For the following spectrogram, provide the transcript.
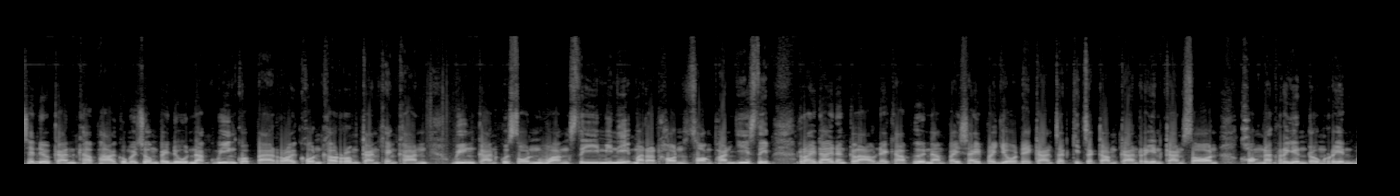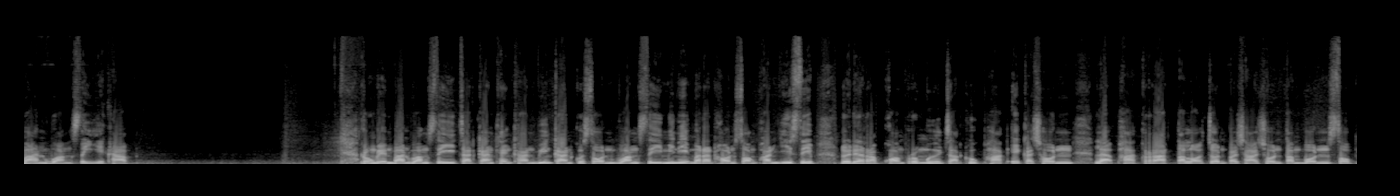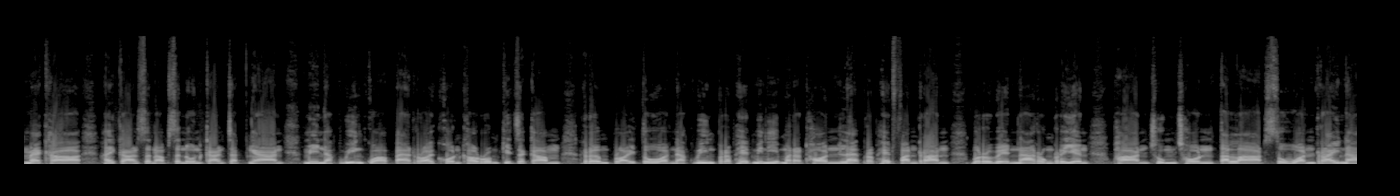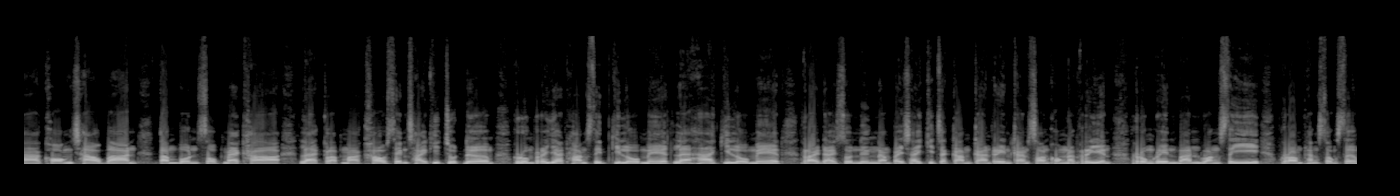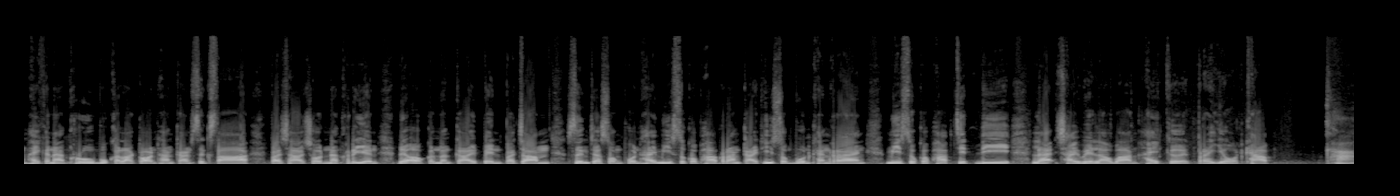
เช่นเดียวกันครับพาคุณผู้ชมไปดูนักวิ่งกว่า 800 คนเข้าร่วมการแข่งขัน วิ่งการกุศลวังสีมินิมาราทอน 2020 รายได้ดังกล่าวนะครับเพื่อนำไปใช้ประโยชน์ในการจัดกิจกรรมการเรียนการสอนของนักเรียนโรงเรียนบ้านวังสีครับ โรงเรียนบ้านวังสีจัดการแข่งขันวิ่งการกุศลวังสีมินิมาราทอน 2020 โดยได้รับความร่วมมือจากทุกภาคเอกชน และภาครัฐตลอดจนประชาชนตำบลศพแม่คาให้การสนับสนุนการจัดงาน มีนักวิ่งกว่า 800 คนเข้าร่วมกิจกรรม เริ่มปล่อยตัวนักวิ่งประเภทมินิมาราทอนและประเภทฟันรัน บริเวณหน้าโรงเรียน ผ่านชุมชน ตลาด สวนไร่นาของชาวบ้านตำบลศพแม่คาและกลับมาเข้าเส้นชัยที่จุดเดิม รวมระยะทาง 10 กิโลเมตรและ 5 กิโลเมตร รายได้ส่วนหนึ่งนำไปใช้กิจกรรมการเรียนการสอนของนักเรียน โรงเรียนบ้านวังสีพร้อมทั้งส่งเสริมให้คณะครูบุคลากรทางการศึกษา ประชาชนนักเรียนได้ออกกำลังกายเป็นประจำ ซึ่งจะส่งผลให้มีสุขภาพร่างกายที่สมบูรณ์แข็งแรง มีสุขภาพจิตดี และใช้เวลาว่างให้เกิดประโยชน์ครับ ค่ะ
